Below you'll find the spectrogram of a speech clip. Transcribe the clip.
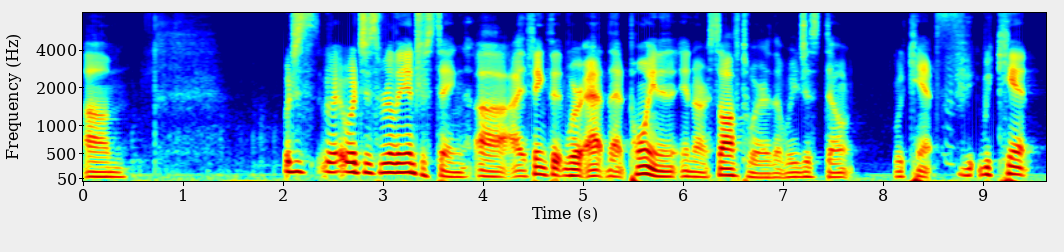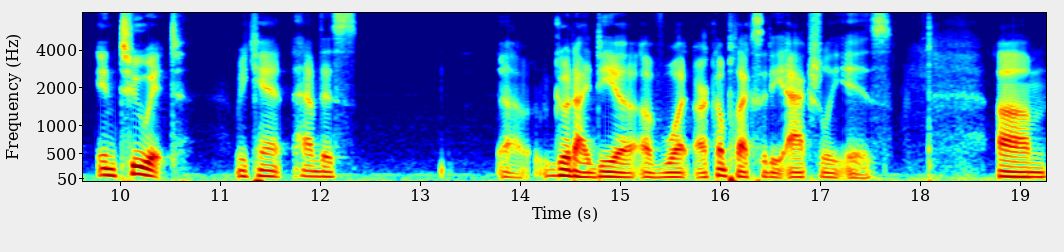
Um, which is which is really interesting. Uh, I think that we're at that point in, in our software that we just don't we can't we can't intuit we can't have this uh, good idea of what our complexity actually is. Um,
